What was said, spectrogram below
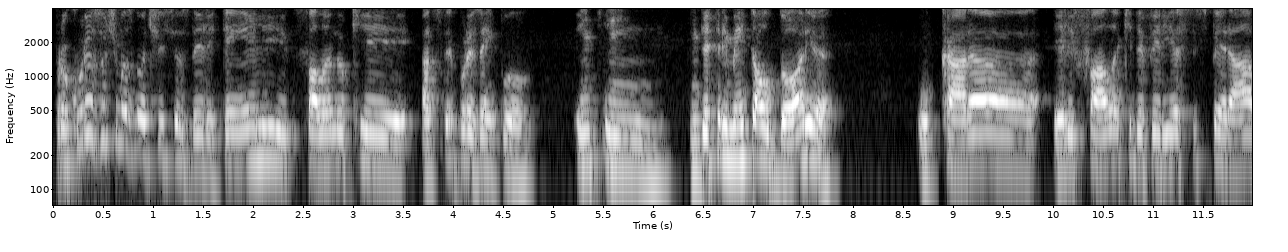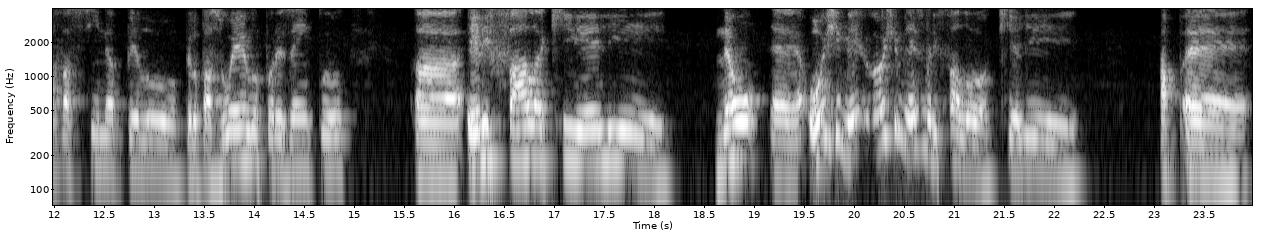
Procura as últimas notícias dele. Tem ele falando que, por exemplo, em, em, em detrimento ao Dória, o cara ele fala que deveria se esperar a vacina pelo, pelo Pazuello, por exemplo. Ah, ele fala que ele não. é, hoje, me- hoje mesmo ele falou que ele é,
